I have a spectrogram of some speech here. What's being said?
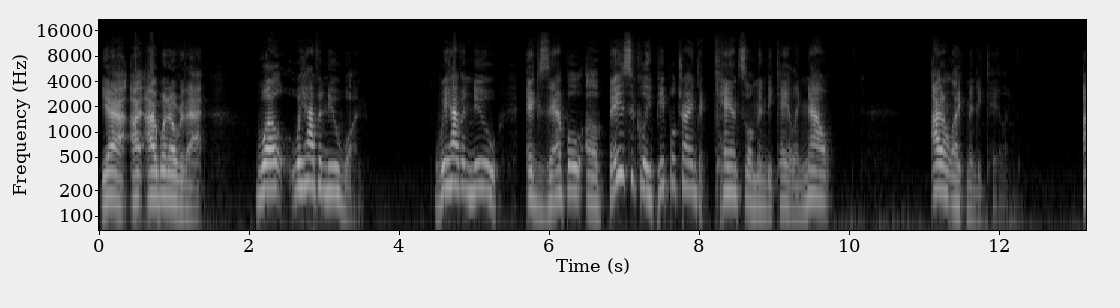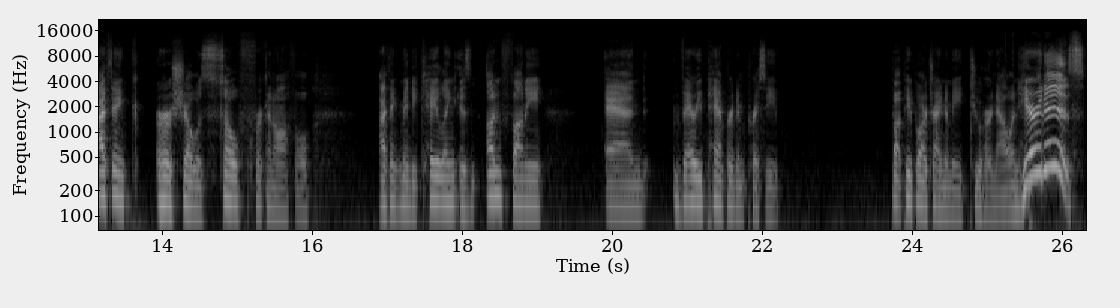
Yeah, I, I went over that. Well, we have a new one. We have a new example of basically people trying to cancel Mindy Kaling. Now, I don't like Mindy Kaling. I think her show is so freaking awful. I think Mindy Kaling is unfunny and very pampered and prissy. But people are trying to Me Too her now, and here it is!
